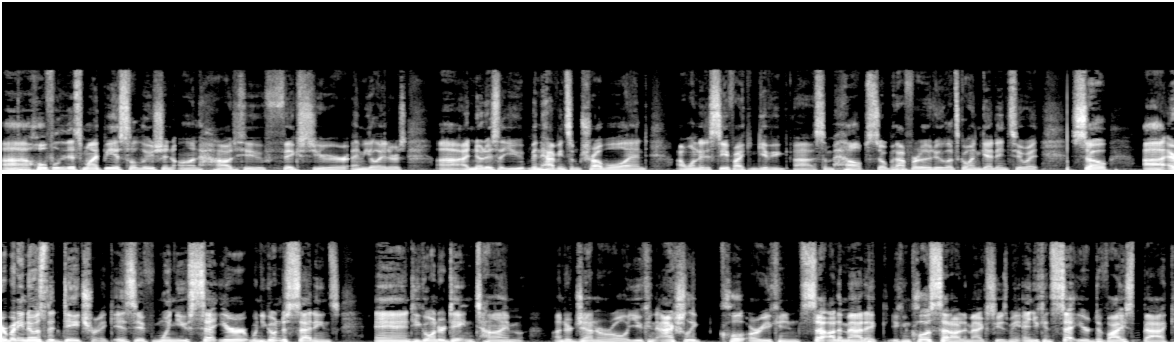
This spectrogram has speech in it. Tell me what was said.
uh, hopefully this might be a solution on how to fix your emulators. Uh, I noticed that you've been having some trouble, and I wanted to see if I can give you uh, some help. So without further ado, let's go ahead and get into it. So uh, everybody knows the date trick is if when you set your when you go into settings and you go under date and time under general, you can actually close or you can set automatic, you can close set automatic, excuse me, and you can set your device back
